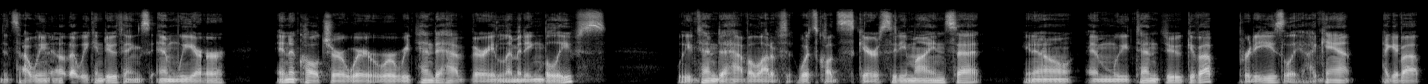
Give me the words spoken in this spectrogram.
It's how we know that we can do things. And we are in a culture where, where we tend to have very limiting beliefs. We tend to have a lot of what's called scarcity mindset, you know, and we tend to give up pretty easily. I can't, I give up.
